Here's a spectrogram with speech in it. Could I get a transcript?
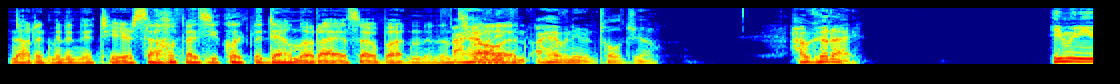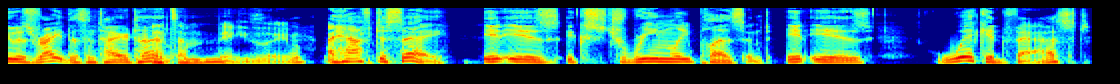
not admitting it to yourself as you click the download ISO button and I install haven't it. even I haven't even told Joe. How could I? He mean he was right this entire time. That's amazing. I have to say, it is extremely pleasant. It is wicked fast.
